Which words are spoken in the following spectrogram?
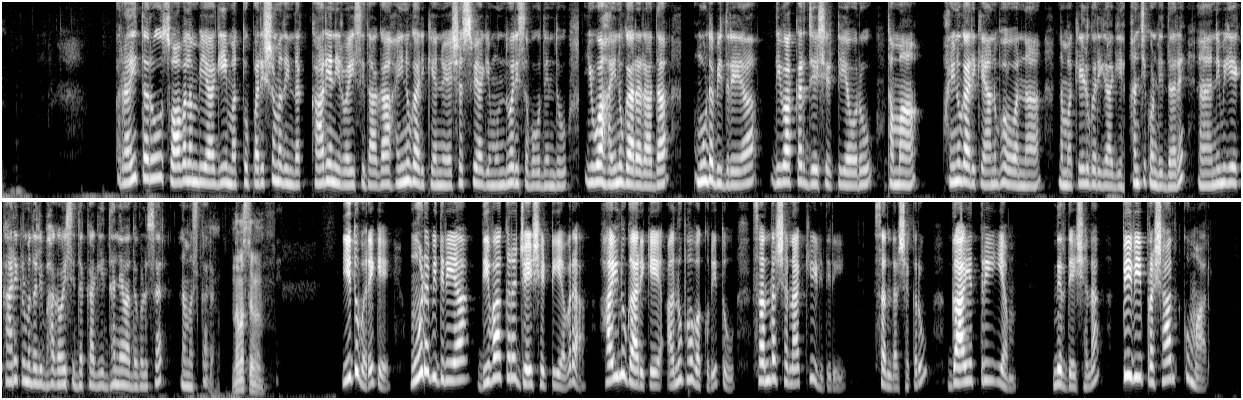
ರೈತರು ಸ್ವಾವಲಂಬಿಯಾಗಿ ಮತ್ತು ಪರಿಶ್ರಮದಿಂದ ಕಾರ್ಯನಿರ್ವಹಿಸಿದಾಗ ಹೈನುಗಾರಿಕೆಯನ್ನು ಯಶಸ್ವಿಯಾಗಿ ಮುಂದುವರಿಸಬಹುದೆಂದು ಯುವ ಹೈನುಗಾರರಾದ ಮೂಡಬಿದ್ರೆಯ ದಿವಾಕರ್ ಜೆ ಶೆಟ್ಟಿಯವರು ತಮ್ಮ ಹೈನುಗಾರಿಕೆ ಅನುಭವವನ್ನು ನಮ್ಮ ಕೇಳುಗರಿಗಾಗಿ ಹಂಚಿಕೊಂಡಿದ್ದಾರೆ. ಆ, ನಿಮಗೆ ಕಾರ್ಯಕ್ರಮದಲ್ಲಿ ಭಾಗವಹಿಸಿದ್ದಕ್ಕಾಗಿ ಧನ್ಯವಾದಗಳು ಸರ್. ನಮಸ್ಕಾರ. ನಮಸ್ತೆ ಮ್ಯಾಮ್. ಇದುವರೆಗೆ ಮೂಡಬಿದಿರೆಯ ದಿವಾಕರ ಜಯಶೆಟ್ಟಿ ಅವರ ಹೈನುಗಾರಿಕೆ ಅನುಭವ ಕುರಿತು ಸಂದರ್ಶನ ಕೇಳಿದಿರಿ. ಸಂದರ್ಶಕರು ಗಾಯತ್ರಿ ಎಂ ನಿರ್ದೇಶನ ಪಿವಿ ಪ್ರಶಾಂತ್ ಕುಮಾರ್.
